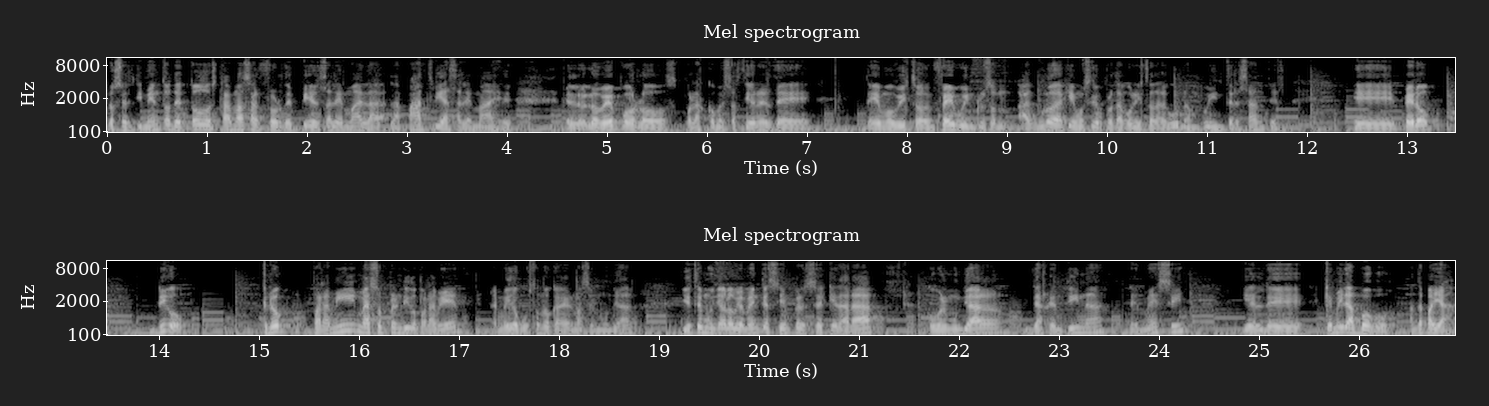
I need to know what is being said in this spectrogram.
Los sentimientos de todo están más al flor de piel, sale más la, patria, sale más. lo veo por, los, por las conversaciones de, hemos visto en Facebook, incluso algunos de aquí hemos sido protagonistas de algunas muy interesantes. Eh, pero digo, creo para mí me ha sorprendido para bien, me ha ido gustando cada vez más el mundial. Y este mundial obviamente siempre se quedará como el mundial de Argentina, de Messi, y el de que mira Bobo, anda para allá.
